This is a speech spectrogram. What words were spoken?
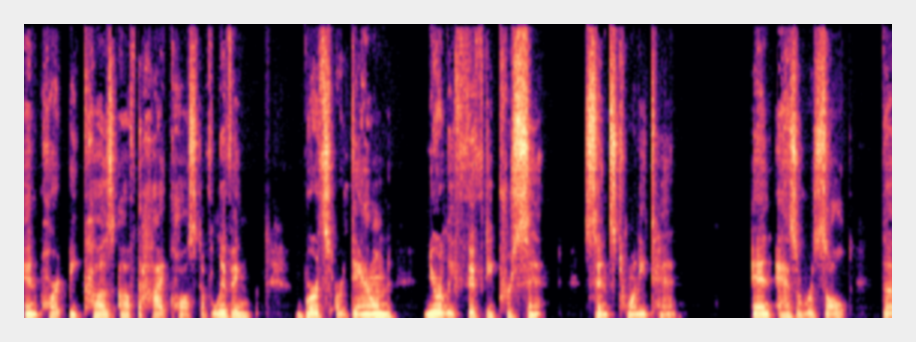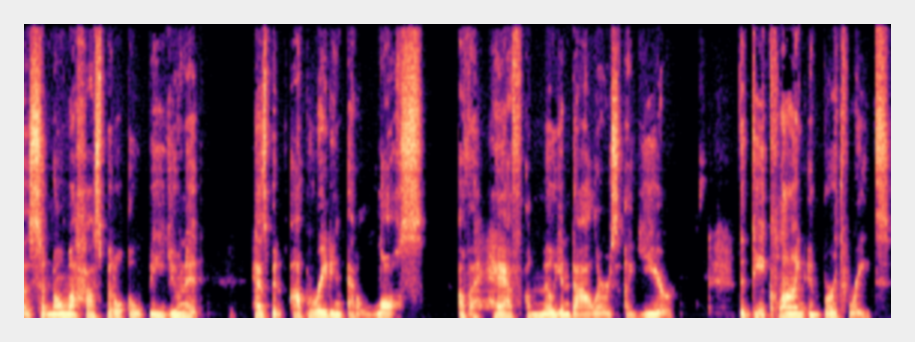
in part because of the high cost of living. Births are down nearly 50% since 2010. And as a result, the Sonoma Hospital OB unit has been operating at a loss of a half a million dollars a year. The decline in birth rates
